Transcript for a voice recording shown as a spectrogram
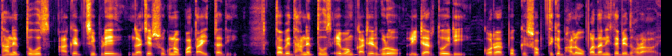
ধানের তুষ, আখের ছিপড়ে, গাছের শুকনো পাতা ইত্যাদি। তবে ধানের তুষ এবং কাঠের গুঁড়ো লিটার তৈরি করার পক্ষে সবথেকে ভালো উপাদান হিসেবে ধরা হয়।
